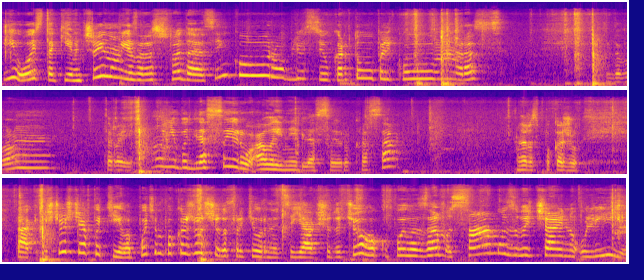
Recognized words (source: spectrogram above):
І ось таким чином я зараз швидесенько роблю всю картопельку. Раз, два, три. Ну, ніби для сиру, але й не для сиру. Краса. Зараз покажу. Так, і що ще хотіла? Потім покажу щодо фритюрниці, як щодо чого купила зам- саму звичайну олію.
